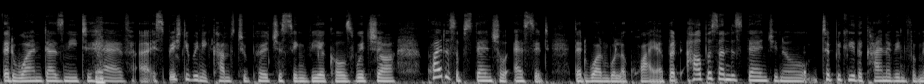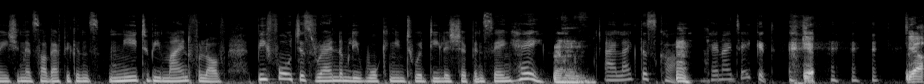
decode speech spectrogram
that one does need to have, uh, especially when it comes to purchasing vehicles, which are quite a substantial asset that one will acquire. But help us understand, you know, typically the kind of information that South Africans need to be mindful of before just randomly walking into a dealership and saying, hey, I like this car. Can I take it? Yeah. Yeah,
